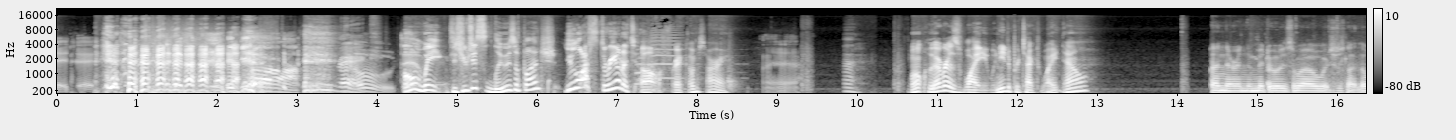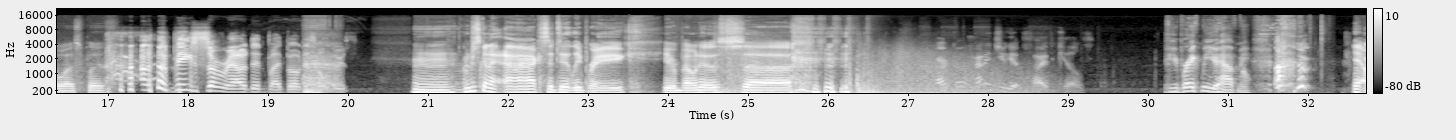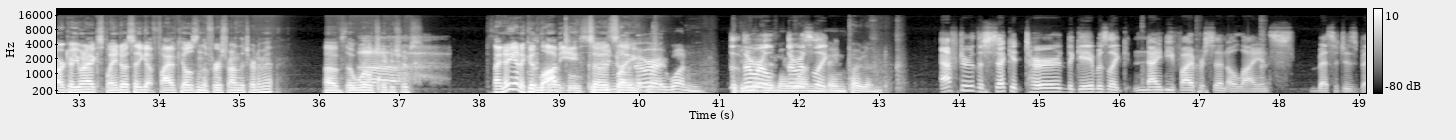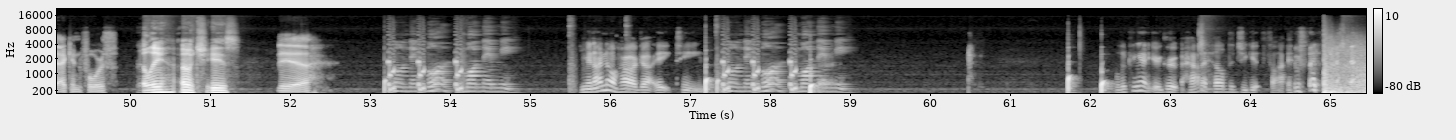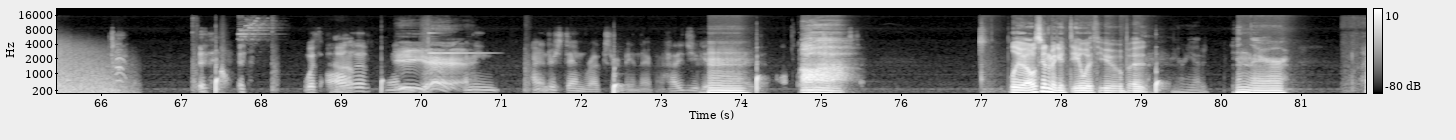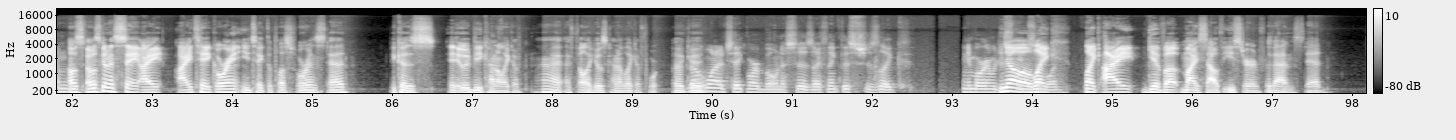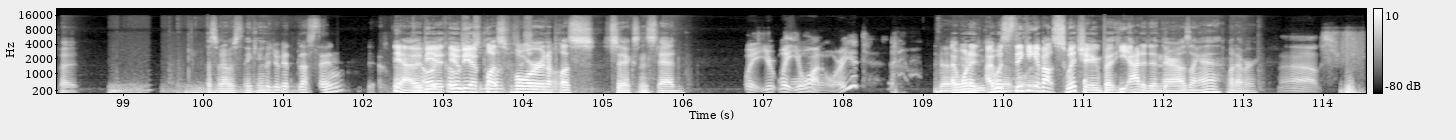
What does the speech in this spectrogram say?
if you, Ah, frick. oh, oh wait, did you just lose a bunch? You lost three on a. T- oh frick! I'm sorry. Yeah. Well, whoever is white, we need to protect white now. And they're in the middle as well, which is like the worst place. Being surrounded by bonus holders. Hmm. I'm just gonna accidentally break your bonus. Uh. Marco, how did you get five kills? If you break me, you have me. yeah, Arco, you want to explain to us how you got five kills in the first round of the tournament of the World Uh, Championships? 'Cause I know you had a good lobby, Michael, so could it's not like. There were- one. th- there were- there was, like- in Poland. After the second turn, the game was like 95% alliance messages back and forth. Really? Oh, jeez. Yeah. I mean, I know how I got 18. Looking at your group, how the hell did you get five? With Olive, and, I mean, I understand Rugster being there, but how did you get five? Ah. Blue, I was gonna make a deal with you, but you already had it in there. I'm I was I was gonna say I I take Orient, you take the plus four instead, because it would be kind of like a. I felt like it was kind of like a four a I good. don't want to take more bonuses. I think this is like anymore, and we just No, like someone. like I give up my southeastern for that instead, but that's what I was thinking. thinking. you get plus 10. Yeah, it would be a, it would be a just in the one plus position four and a plus six instead. Wait, you wait, you want. Orient? No, I wanted I was thinking Orient. about switching, but he added in there. I was like, eh, whatever. Ah, this- Alright.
